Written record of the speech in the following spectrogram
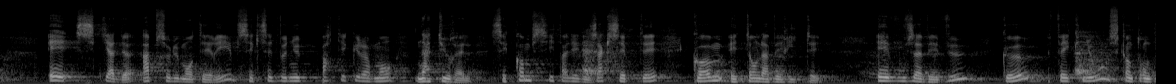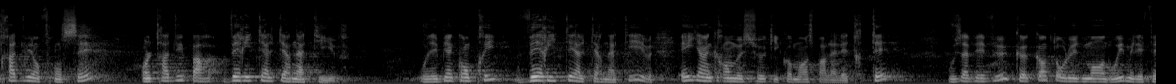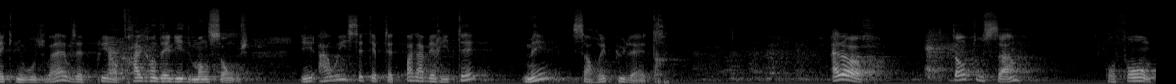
Et ce qu'il y a d'absolument terrible, c'est que c'est devenu particulièrement naturel. C'est comme s'il fallait les accepter comme étant la vérité. Et vous avez vu que fake news, quand on le traduit en français, on le traduit par vérité alternative. Vous avez bien compris? Vérité alternative. Et il y a un grand monsieur qui commence par la lettre T. Vous avez vu que quand on lui demande, oui, mais les fake news, vous êtes pris en flagrant délit de mensonge. Il dit, ah oui, c'était peut-être pas la vérité, mais ça aurait pu l'être. Alors, dans tout ça, au fond,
